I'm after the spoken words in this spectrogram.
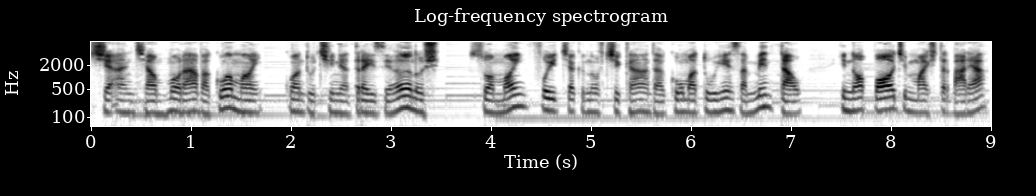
Xian Qiao morava com a mãe. Quando tinha 13 anos, sua mãe foi diagnosticada com uma doença mental e não pode mais trabalhar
